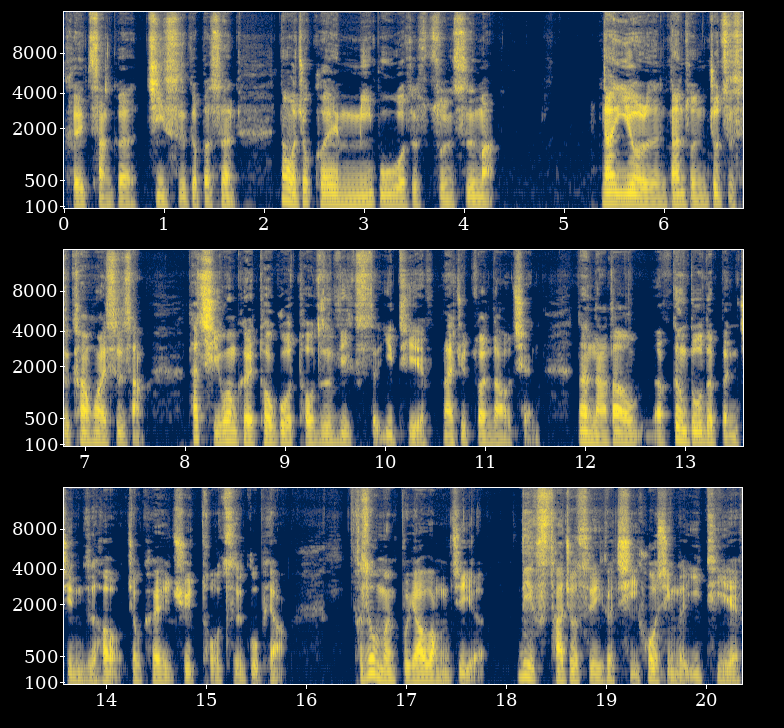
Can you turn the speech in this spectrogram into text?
可以涨个几十个 percent。那我就可以弥补我的损失嘛？那也有人单纯就只是看坏市场，他期望可以透过投资 VIX 的 ETF 来去赚到钱，那拿到呃更多的本金之后，就可以去投资股票。可是我们不要忘记了，VIX 它就是一个期货型的 ETF，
